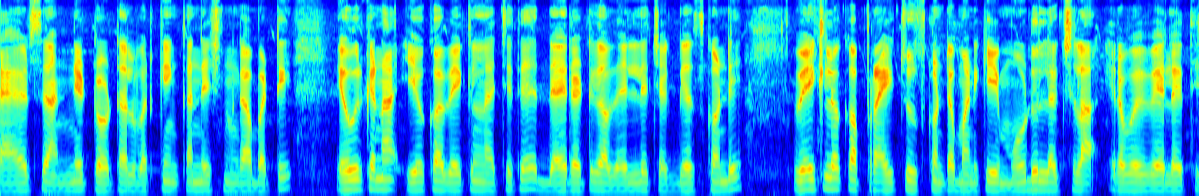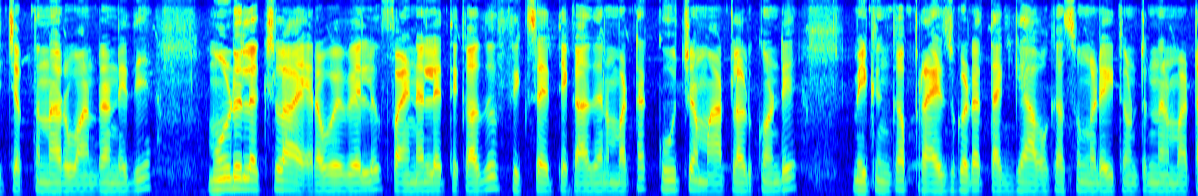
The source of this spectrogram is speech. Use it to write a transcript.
టైర్స్ అన్ని టోటల్ వర్కింగ్ కండిషన్ కాబట్టి ఎవరికైనా ఈ యొక్క వెహికల్ నచ్చితే డైరెక్ట్గా వెళ్ళి చెక్ చేసుకోండి. వెహికల్ యొక్క ప్రైస్ చూసుకుంటే మనకి మూడు లక్షల ఇరవై వేలు అయితే చెప్తున్నారు వన్ అనేది. మూడు లక్షల ఇరవై వేలు ఫైనల్ అయితే కాదు ఫిక్స్ అయితే కాదనమాట. కూర్చొని మాట్లాడుకోండి. మీకు ఇంకా ప్రైస్ కూడా తగ్గే అవకాశం కూడా అయితే ఉంటుందన్నమాట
